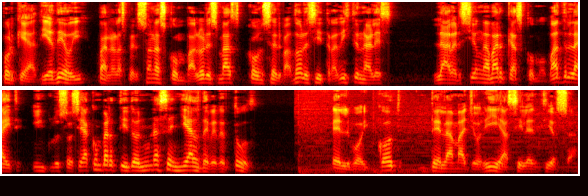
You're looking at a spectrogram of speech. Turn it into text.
porque a día de hoy, para las personas con valores más conservadores y tradicionales, la aversión a marcas como Bud Light incluso se ha convertido en una señal de virtud. El boicot de la mayoría silenciosa.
